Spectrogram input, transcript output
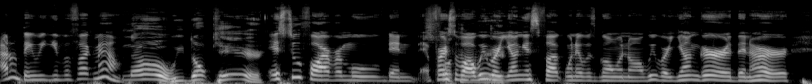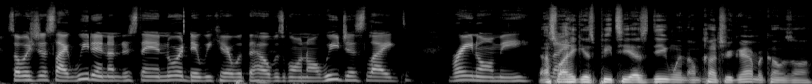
I don't think we give a fuck now. No, we don't care. It's too far removed. And It's first of all, we were young as fuck when it was going on. We were younger than her, so it's just like we didn't understand, nor did we care what the hell was going on. We just liked rain on me. That's why he gets PTSD when um country grammar comes on.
